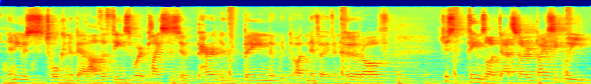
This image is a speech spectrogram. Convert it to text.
And then he was talking about other things where places apparently we'd been that I'd never even heard of. just things like that. So basically,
